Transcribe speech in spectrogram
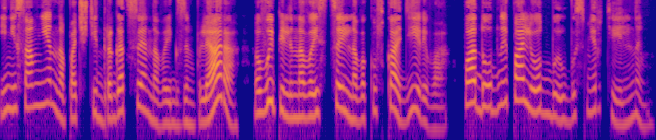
и, несомненно, почти драгоценного экземпляра, выпиленного из цельного куска дерева, подобный полет был бы смертельным.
